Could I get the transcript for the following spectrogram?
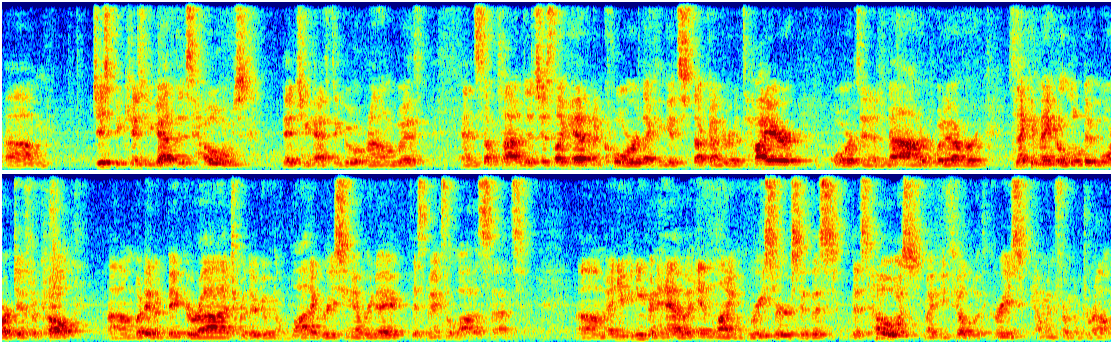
Um, just because you got this hose that you have to go around with and sometimes it's just like having a cord that can get stuck under a tire or it's in a knot or whatever. So that can make it a little bit more difficult. Um, but in a big garage where they're doing a lot of greasing every day, this makes a lot of sense. Um, and you can even have an inline greaser, so this, this hose might be filled with grease coming from a drum.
